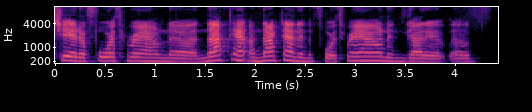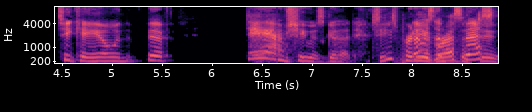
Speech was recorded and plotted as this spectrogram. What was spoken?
She had a fourth round uh, knockdown, a knockdown in the fourth round, and got a, a TKO in the fifth. Damn, she was good. She's pretty aggressive best, too.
